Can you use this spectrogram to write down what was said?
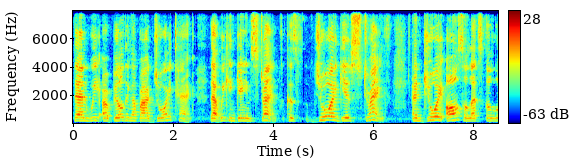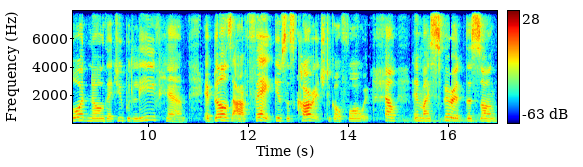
then we are building up our joy tank that we can gain strength because joy gives strength. And joy also lets the Lord know that you believe him. It builds our faith, gives us courage to go forward. Now, in my spirit, this song,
